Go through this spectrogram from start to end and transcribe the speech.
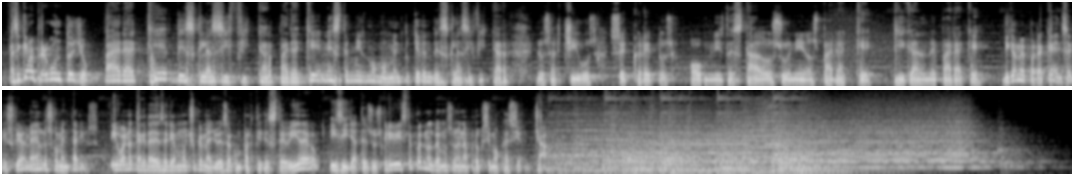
Así que me pregunto yo, ¿para qué desclasificar? ¿Para qué en este mismo momento quieren desclasificar los archivos secretos ovnis de Estados Unidos? ¿Para qué? Díganme para qué. Díganme para qué, en serio, escríbanme en los comentarios. Y bueno, te agradecería mucho que me ayudes a compartir este video. Y si ya te suscribiste, pues nos vemos en una próxima ocasión. Chao.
